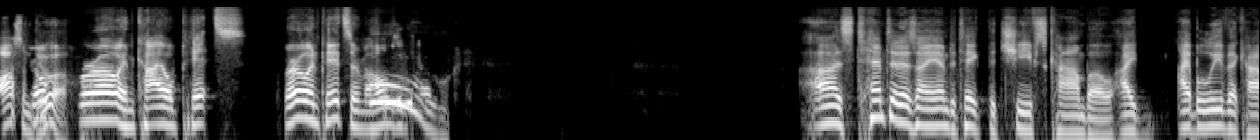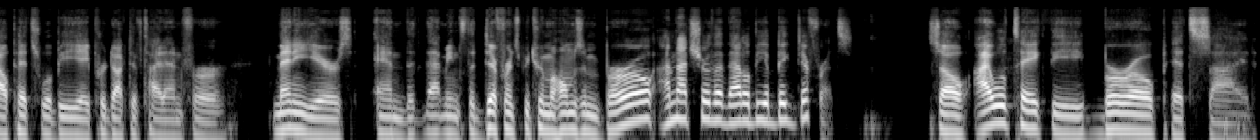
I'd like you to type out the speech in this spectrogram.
awesome Joe duo. Burrow and Kyle Pitts. Burrow and Pitts are Mahomes. As tempted as I am to take the Chiefs combo, I I believe that Kyle Pitts will be a productive tight end for many years, and that that means the difference between Mahomes and Burrow. I'm not sure that that'll be a big difference. So I will take the Burrow Pitts side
